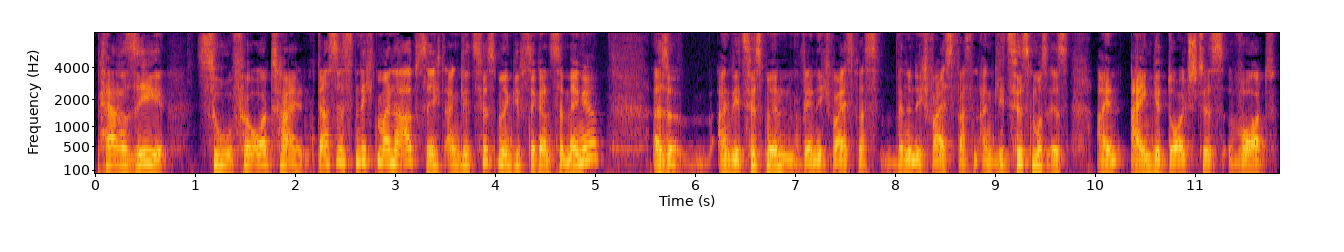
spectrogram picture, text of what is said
per se zu verurteilen. Das ist nicht meine Absicht. Anglizismen gibt es eine ganze Menge. Also Anglizismen, wer nicht weiß, was, wenn du nicht weißt, was ein Anglizismus ist, ein eingedeutschtes Wort.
